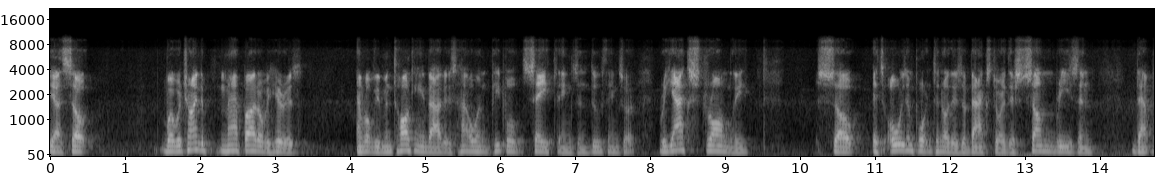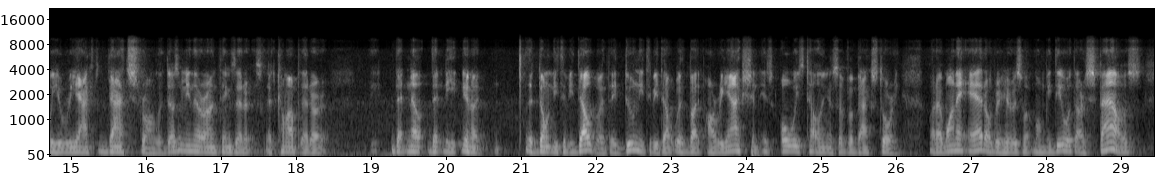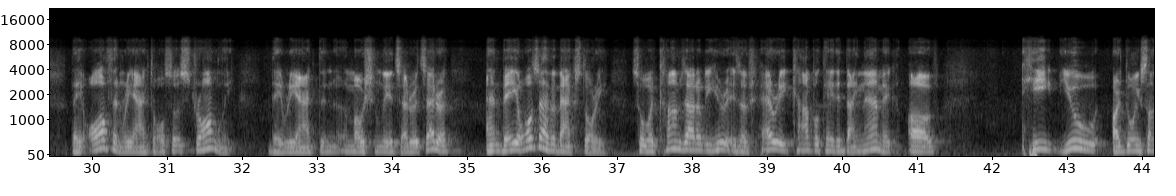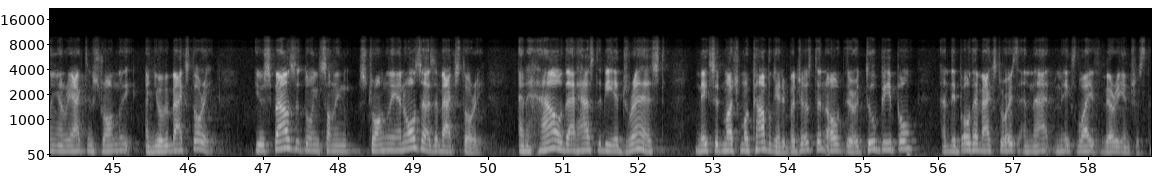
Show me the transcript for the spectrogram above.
Yeah, so what we're trying to map out over here is, and what we've been talking about is how when people say things and do things or react strongly, so it's always important to know there's a backstory. There's some reason that we react that strongly. It doesn't mean there aren't things that are, that come up that are that no, that need you know that don't need to be dealt with. They do need to be dealt with, but our reaction is always telling us of a backstory. What I want to add over here is what when we deal with our spouse, they often react also strongly. They react emotionally, etc., etc., and they also have a backstory. So what comes out over here is a very complicated dynamic of he, you are doing something and reacting strongly, and you have a backstory. Your spouse is doing something strongly and also has a backstory, and how that has to be addressed makes it much more complicated. But just to know, there are two people, and they both have backstories, and that makes life very interesting.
